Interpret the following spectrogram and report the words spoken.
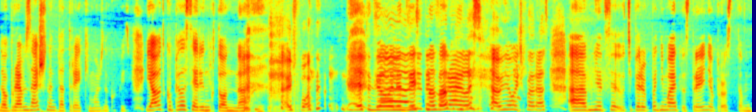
Но прям, знаешь, иногда треки можно купить. Я вот купила себе рингтон на iPhone. Я это делала лет Да, 10 мне так назад. понравилось. А мне очень понравилось. А мне те- теперь поднимает настроение просто там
